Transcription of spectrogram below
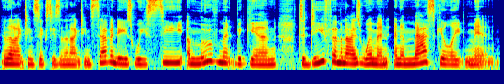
in the 1960s and the 1970s, we see a movement begin to defeminize women and emasculate men.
